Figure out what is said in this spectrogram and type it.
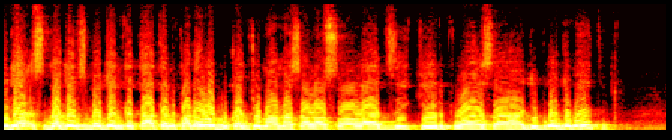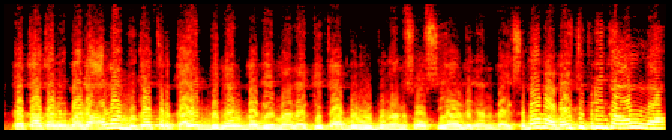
tidak sebagian-sebagian ketaatan kepada Allah bukan cuma masalah sholat, zikir, puasa, haji, bukan cuma itu. Ketaatan kepada Allah juga terkait dengan bagaimana kita berhubungan sosial dengan baik. Sebab apa? Itu perintah Allah.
